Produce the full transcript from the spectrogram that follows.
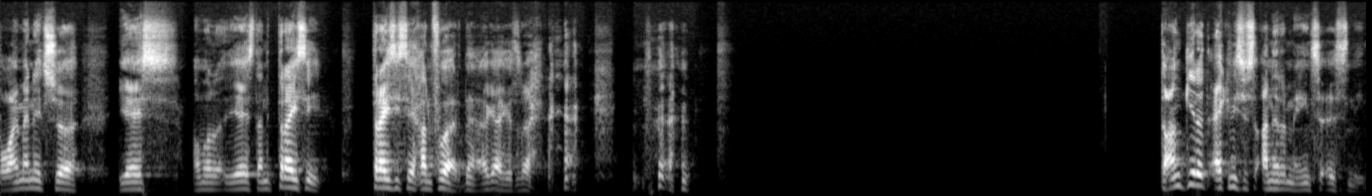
Waai my net so. Yes. Almal yes, dan die Tracy. Tracy sê gaan voort. Nee, okay, ek is reg. Dankie dat ek nie soos ander mense is nie.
